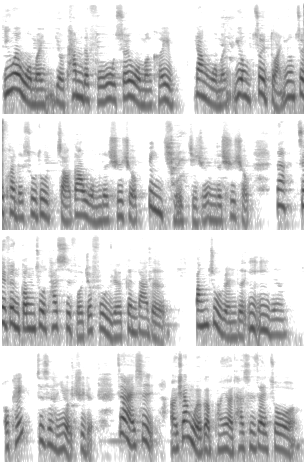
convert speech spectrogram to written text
因为我们有他们的服务，所以我们可以让我们用最短、用最快的速度找到我们的需求，并且解决我们的需求。那这份工作它是否就赋予了更大的帮助人的意义呢？OK，这是很有趣的。再来是，呃，像我有个朋友，他是在做，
